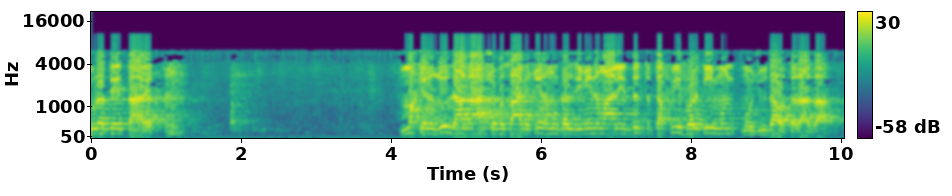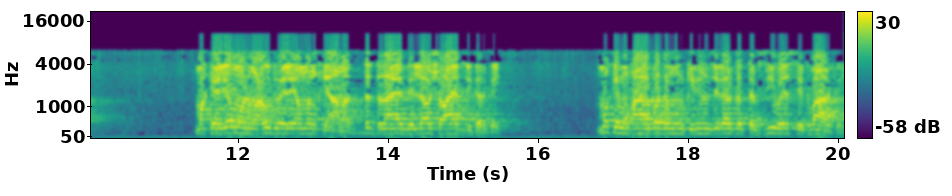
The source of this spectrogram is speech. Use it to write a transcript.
صورت تارق مخ نزول دادات شب سابقین مکذبین مانی دلت تخفیف ورکی موجودہ و تدازا مخ اليوم المعود ویل یوم القیامت۔ دلت دایت اللہ و شواہد ذکر گئی مخ مخالفت منکرین ذکر کر تقزیب و استقبار گئی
